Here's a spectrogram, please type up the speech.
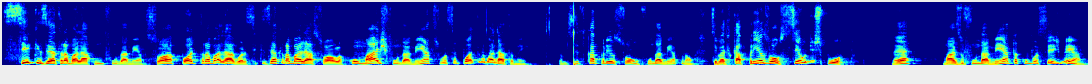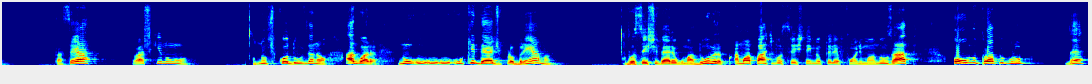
Se quiser trabalhar com um fundamento só, pode trabalhar. Agora, se quiser trabalhar a sua aula com mais fundamentos, você pode trabalhar também. Você não precisa ficar preso só a um fundamento, não. Você vai ficar preso ao seu desporto, né? Mas o fundamento é com vocês mesmo. Tá certo? Eu acho que não, não ficou dúvida, não. Agora, no, o, o, o que der de problema, vocês tiverem alguma dúvida, a maior parte de vocês tem meu telefone, manda um zap, ou no próprio grupo, né?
